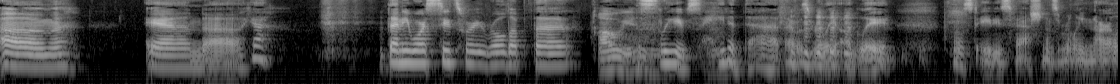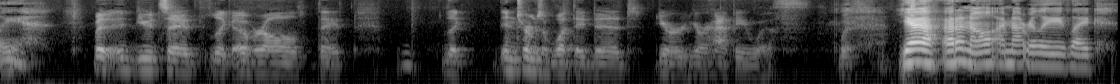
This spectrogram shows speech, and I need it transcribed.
um, and uh, yeah. Then he wore suits where he rolled up the oh yeah. the sleeves. Hated that. That was really ugly. Most '80s fashion is really gnarly. But you would say like overall they like in terms of what they did, you're you're happy with with. Yeah, I don't know. I'm not really like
